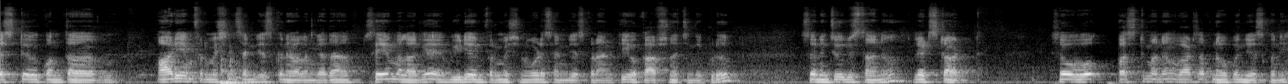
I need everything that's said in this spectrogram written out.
జస్ట్ కొంత ఆడియో ఇన్ఫర్మేషన్ సెండ్ చేసుకునే వాళ్ళం కదా. సేమ్ అలాగే వీడియో ఇన్ఫర్మేషన్ కూడా సెండ్ చేసుకోవడానికి ఒక ఆప్షన్ వచ్చింది ఇప్పుడు. సో నేను చూపిస్తాను. లెట్ స్టార్ట్ సో ఫస్ట్ మనం వాట్సాప్ని ఓపెన్ చేసుకొని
